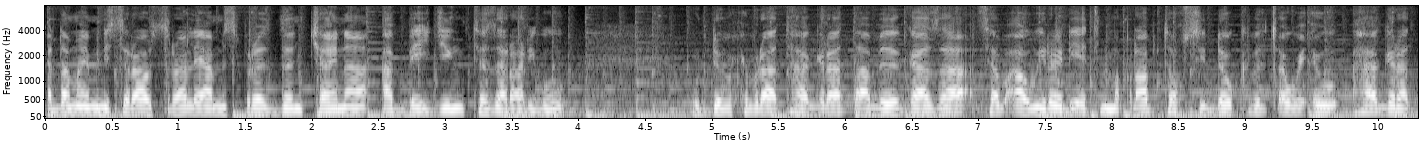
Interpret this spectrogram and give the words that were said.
ቀዳማይ ሚኒስትር ኣውስትራልያ ምስ ፕረዚደንት ቻይና ኣብ ቤይጂንግ ተዘራሪቡ ውድብ ሕቡራት ሃገራት ኣብ ጋዛ ሰብኣዊ ረድኤት ንምቕራብ ተኽሲ ደው ክብል ፀዊዑ ሃገራት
